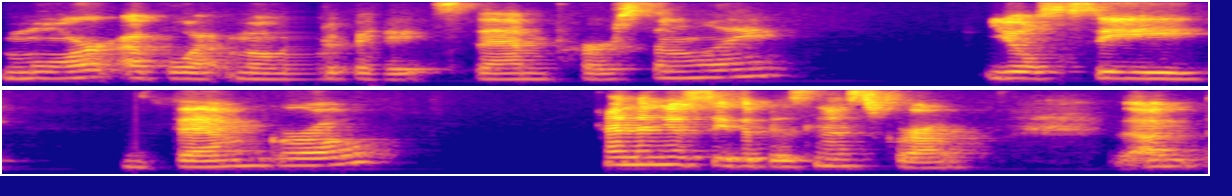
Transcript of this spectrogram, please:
more of what motivates them personally, you'll see them grow and then you'll see the business grow. Um,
